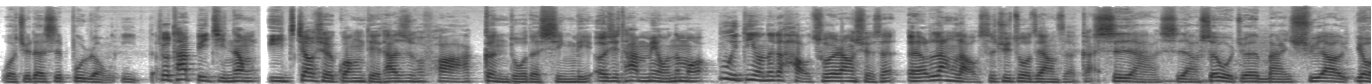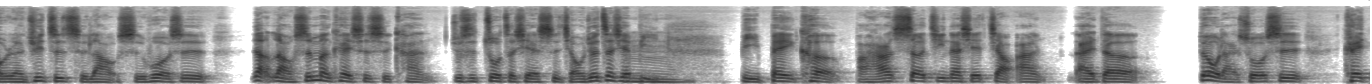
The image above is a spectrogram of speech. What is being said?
我觉得是不容易的。就他比起那种以教学光碟，他是花更多的心力，而且他没有那么不一定有那个好处，会让学生呃让老师去做这样子的改变。是啊，是啊，所以我觉得蛮需要有人去支持老师，或者是让老师们可以试试看，就是做这些事情。我觉得这些比、嗯比备课把它设计那些教案来的，对我来说是可以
